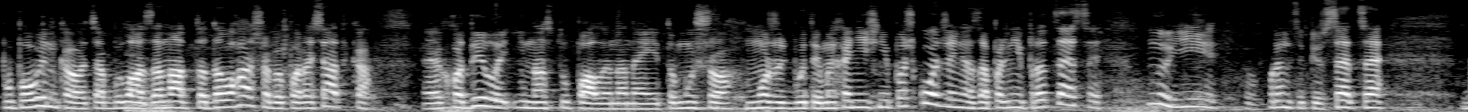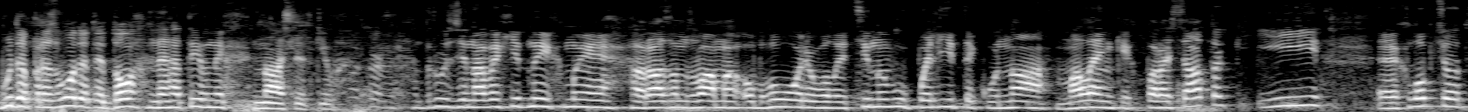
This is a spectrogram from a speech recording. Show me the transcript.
пуповинка оця була занадто довга, щоб поросятка ходили і наступали на неї, тому що можуть бути механічні пошкодження, запальні процеси. Ну і в принципі все це буде призводити до негативних наслідків. Друзі, на вихідних ми разом з вами обговорювали цінову політику на маленьких поросяток. І е, хлопці от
